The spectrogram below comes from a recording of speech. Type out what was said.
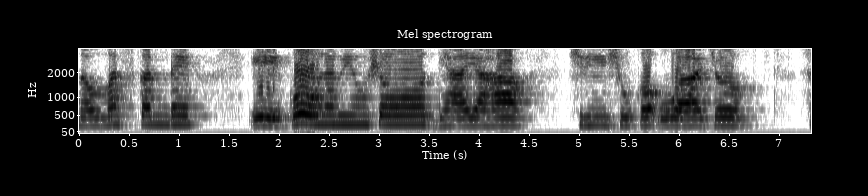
नवमस्कन्धे एकोनविंशोऽध्यायः। श्रीशुक उवाच स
